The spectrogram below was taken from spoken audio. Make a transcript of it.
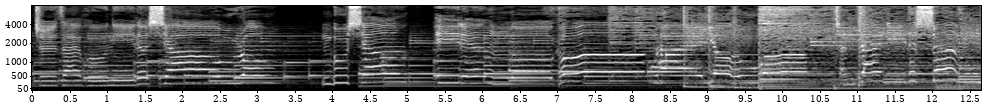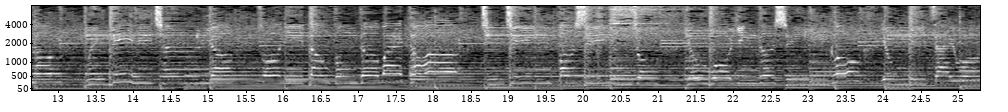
只在乎你的笑容。不想一点落空，还有我站在你的身后，为你撑腰，做你挡风的外套，紧紧放心中，有我银河星空，有你在我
